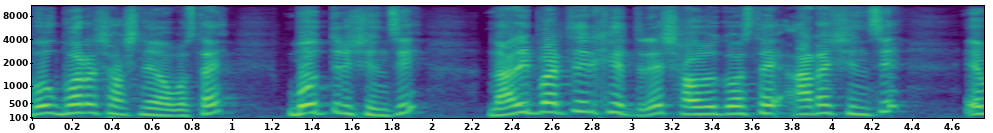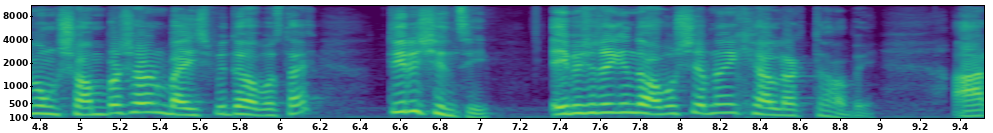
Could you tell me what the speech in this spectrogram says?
বুক ভরা শ্বাস নেওয়া অবস্থায় বত্রিশ ইঞ্চি। নারী প্রার্থীর ক্ষেত্রে স্বাভাবিক অবস্থায় আঠাশ ইঞ্চি এবং সম্প্রসারণ বা স্ফীত অবস্থায় তিরিশ ইঞ্চি। এই বিষয়টা কিন্তু অবশ্যই আপনাকে খেয়াল রাখতে হবে। আর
